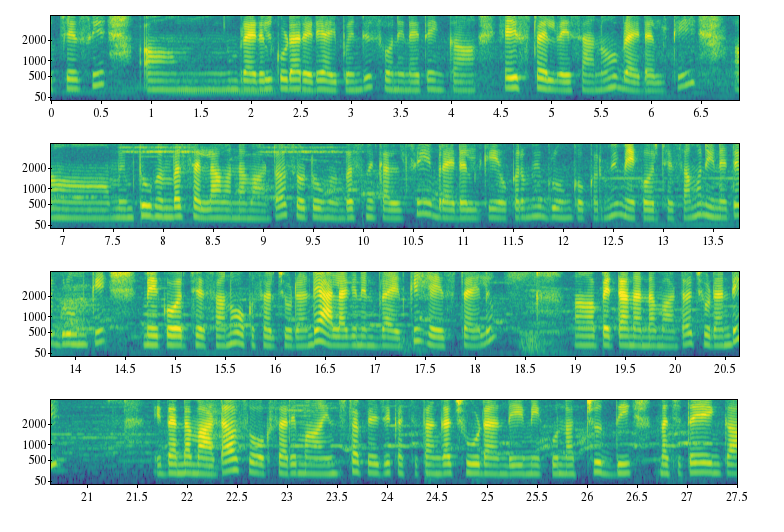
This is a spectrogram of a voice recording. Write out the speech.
వచ్చేసి బ్రైడల్ కూడా రెడీ అయిపోయింది. సో నేనైతే ఇంకా హెయిర్ స్టైల్ వేశాను బ్రైడల్కి. మేము టూ మెంబర్స్ వెళ్ళామన్నమాట. సో టూ మెంబర్స్ని కలిసి బ్రైడల్కి ఒకరిమి గ్రూమ్కి ఒకరిమి మేక్ ఓవర్ చేసాము నేనైతే గ్రూమ్కి మేక్ ఓవర్ చేశాను. ఒకసారి చూడండి. అలాగే నేను బ్రైడ్కి హెయిర్ స్టైల్ పెట్టానన్నమాట. చూడండి. ఇదన్నమాట. సో ఒకసారి మా ఇన్స్టా పేజీ ఖచ్చితంగా చూడండి. మీకు నచ్చుద్ది నచ్చితే ఇంకా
